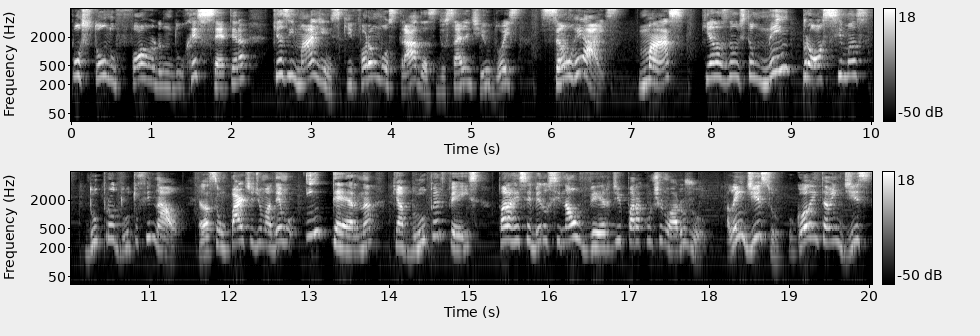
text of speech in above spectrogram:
postou no fórum do Resetera que as imagens que foram mostradas do Silent Hill 2 são reais, mas que elas não estão nem próximas do produto final. Elas são parte de uma demo interna que a Blooper fez para receber o sinal verde para continuar o jogo. Além disso, o Golem também diz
